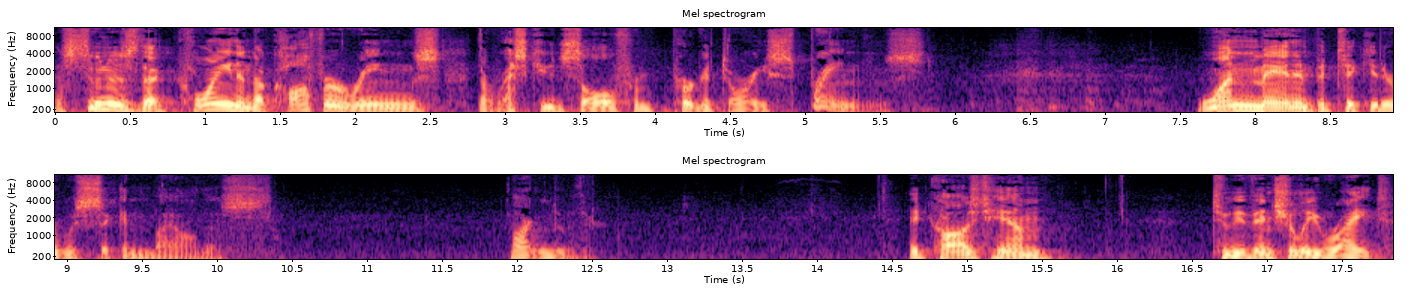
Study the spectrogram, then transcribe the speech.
As soon as the coin in the coffer rings, the rescued soul from purgatory springs. One man in particular was sickened by all this Martin Luther. It caused him to eventually write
